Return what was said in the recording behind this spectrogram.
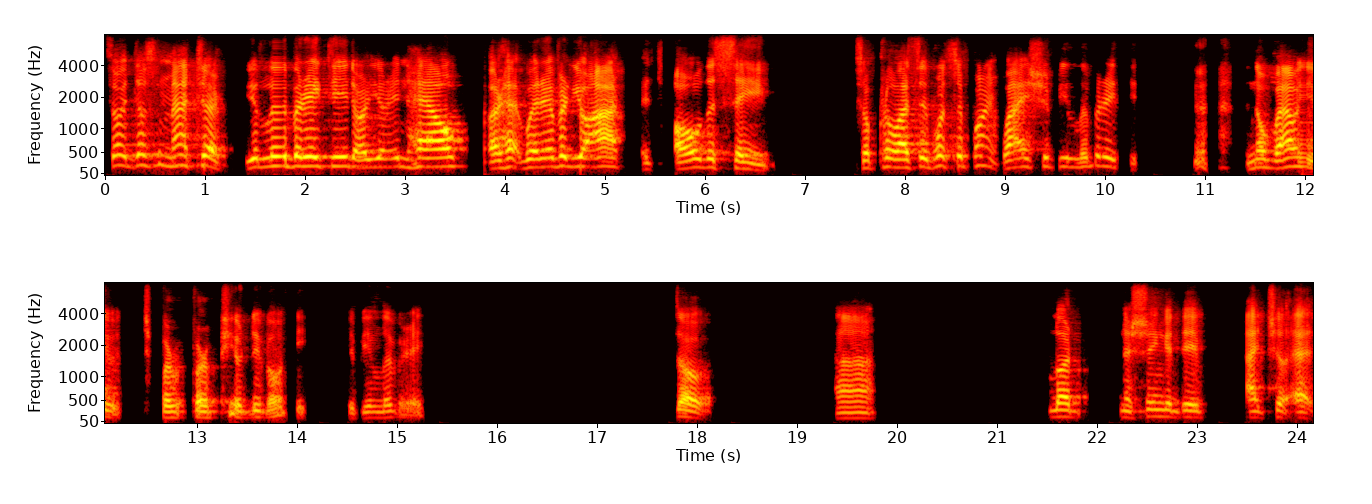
So it doesn't matter, you're liberated or you're in hell or wherever you are, it's all the same. So Prahlad said, what's the point? Why should be liberated? no value for, for a pure devotee to be liberated. So, uh, Lord Nrsingadev, actually, uh,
